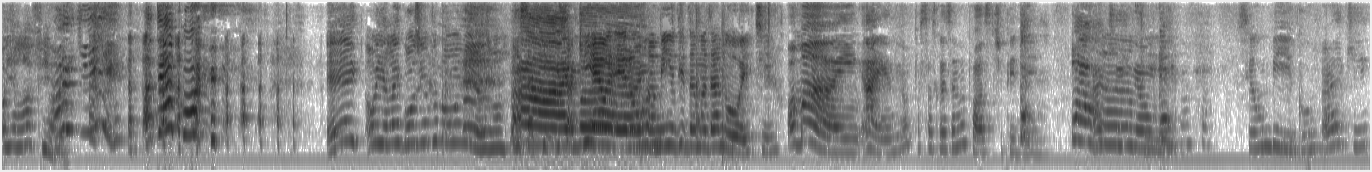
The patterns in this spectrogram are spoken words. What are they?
olha lá, filho. Até a cor. É, olha lá, igualzinho do Noah mesmo. Isso aqui, Ai, isso aqui é- era um raminho de dama da noite. Ô, mãe. Ai, não, essas coisas eu não posso te pedir. Aqui, Ah, meu filho. umbigo. Seu umbigo. Ai, aqui.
